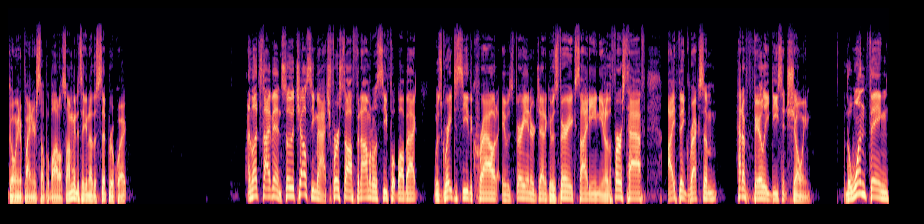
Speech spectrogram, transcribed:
going and find yourself a bottle. So I'm going to take another sip real quick. And let's dive in. So the Chelsea match. First off, phenomenal to see football back. It was great to see the crowd. It was very energetic. It was very exciting. You know, the first half, I think Wrexham had a fairly decent showing. The one thing,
